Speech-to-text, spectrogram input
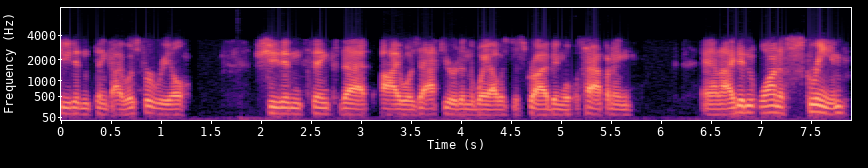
she didn't think I was for real. She didn't think that I was accurate in the way I was describing what was happening. And I didn't want to scream.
